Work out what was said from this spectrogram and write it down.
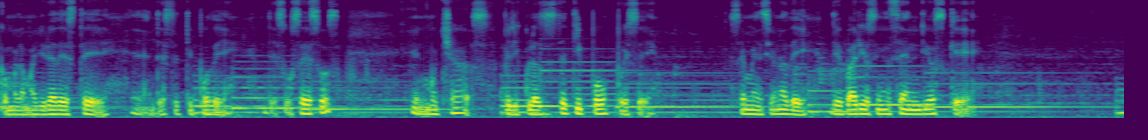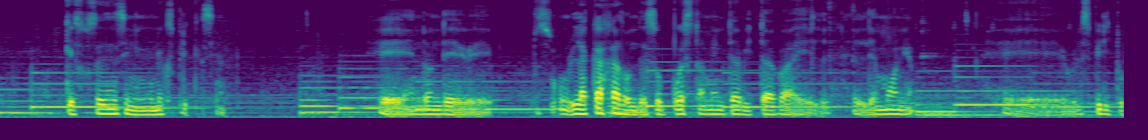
como la mayoría de este, de este tipo de, de, sucesos. En muchas películas de este tipo, pues se menciona de, varios incendios que, que suceden sin ninguna explicación. Eh, en donde pues, la caja donde supuestamente habitaba el, demonio, eh, el espíritu,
